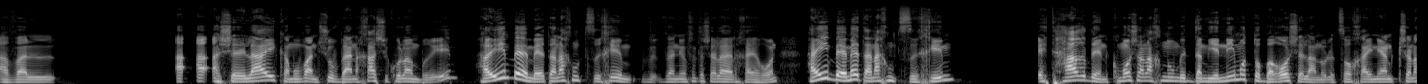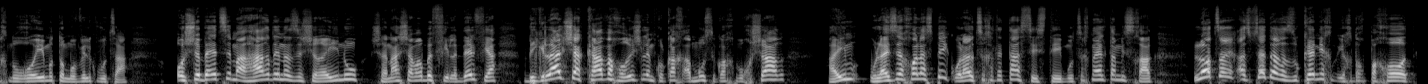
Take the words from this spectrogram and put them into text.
אבל... השאלה היא, כמובן, שוב, בהנחה שכולם בריאים, האם באמת אנחנו צריכים, ו- ואני מפנה את השאלה אליך, ירון, האם באמת אנחנו צריכים את הרדן, כמו שאנחנו מדמיינים אותו בראש שלנו, לצורך העניין, כשאנחנו רואים אותו מוביל קבוצה, או שבעצם ההרדן הזה שראינו שנה שעברה בפילדלפיה, בגלל שהקו האחורי שלהם כל כך עמוס וכל כך מוכשר, האם אולי זה יכול להספיק? אולי הוא צריך לתת את האסיסטים, הוא צריך לנהל את המשחק. לא צריך, אז בסדר, אז הוא כן יח- יחתוך פחות,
